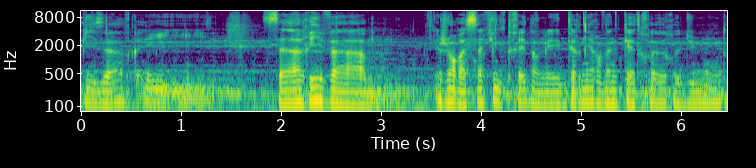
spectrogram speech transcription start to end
bizarres et ça arrive à, genre, à s'infiltrer dans les dernières 24 heures du monde,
